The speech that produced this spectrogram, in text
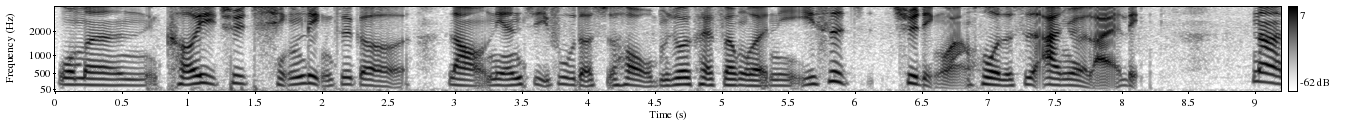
我们可以去请领这个老年给付的时候，我们就会可以分为你一次去领完，或者是按月来领。那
